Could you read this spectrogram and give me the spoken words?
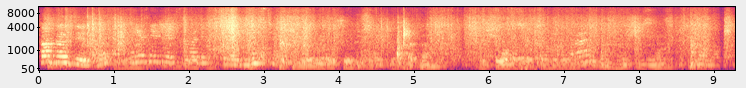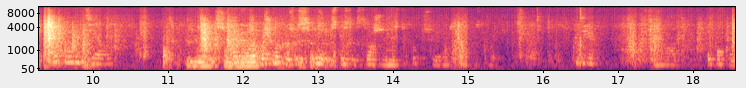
Каждый отдельно, да? Нет, нет, нет, давайте. Это улетело. Людмила Александровна, а почему их Ну, расписаться? в смысле, с вашей вместе подписью рядом с паспортом. Где? На упаковке.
